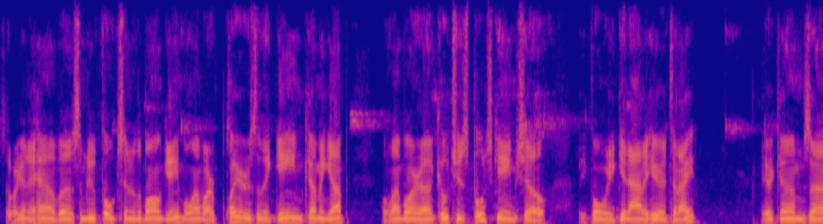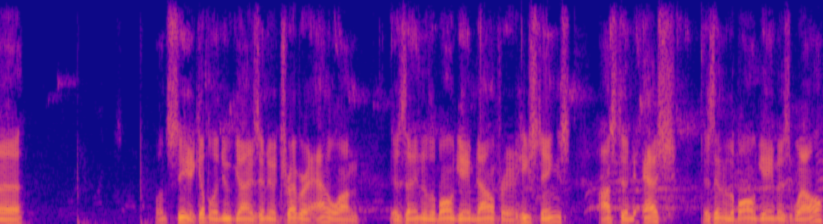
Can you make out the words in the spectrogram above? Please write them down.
So we're going to have uh, some new folks into the ball game. We'll have our players of the game coming up. We'll have our uh, coaches post game show before we get out of here tonight. Here comes, uh, let's see, a couple of new guys in here. Trevor Adelong is into the ball game now for Hastings. Austin Esch is into the ball game as well.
